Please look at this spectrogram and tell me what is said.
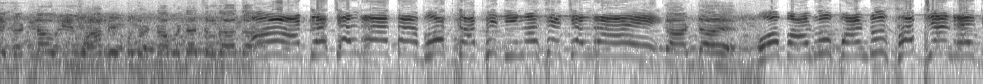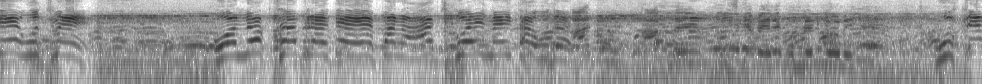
पे घटना हुई वहाँ पे कुछ अड्डा बड्डा चल रहा था हाँ अड्डा चल रहा था बहुत काफी दिनों से चल रहा है का अड्डा है वो बाडू पांडू सब जन रहते हैं उसमें वो लोग सब रहते हैं पर आज कोई नहीं था उधर आज आपने इसके पहले कंप्लेंट क्यों नहीं की उसने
